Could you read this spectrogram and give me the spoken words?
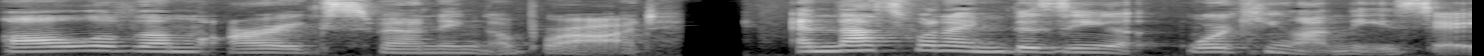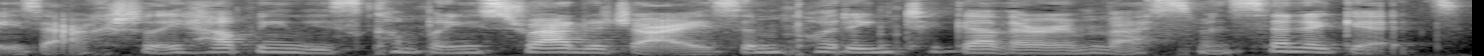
all of them are expanding abroad. And that's what I'm busy working on these days, actually, helping these companies strategize and putting together investment syndicates.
